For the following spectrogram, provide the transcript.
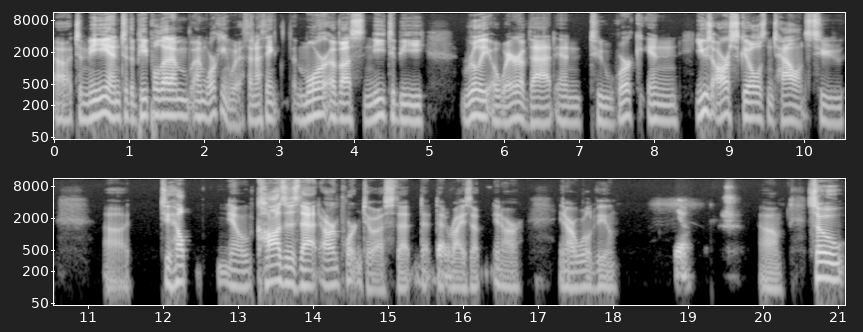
uh, to me and to the people that I'm I'm working with. And I think more of us need to be really aware of that and to work in use our skills and talents to uh, to help you know causes that are important to us that that that rise up in our in our worldview. Yeah. Um, so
